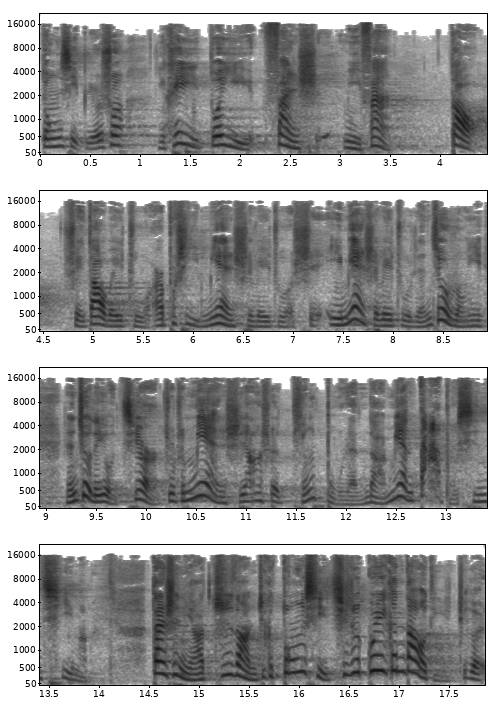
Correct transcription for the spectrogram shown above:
东西，比如说你可以多以饭食、米饭、稻水稻为主，而不是以面食为主。是以面食为主，人就容易，人就得有劲儿。就是面实际上是挺补人的，面大补心气嘛。但是你要知道，你这个东西其实归根到底，这个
